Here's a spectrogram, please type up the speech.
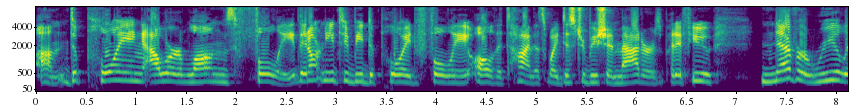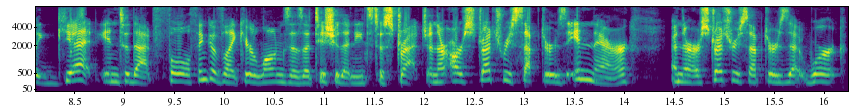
um, deploying our lungs fully. They don't need to be deployed fully all the time. That's why distribution matters. But if you never really get into that full, think of like your lungs as a tissue that needs to stretch, and there are stretch receptors in there, and there are stretch receptors that work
